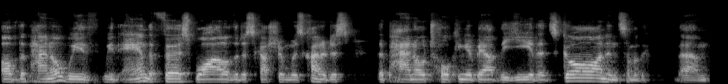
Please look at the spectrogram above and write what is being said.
of the panel with, with Anne. The first while of the discussion was kind of just the panel talking about the year that's gone and some of the um,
